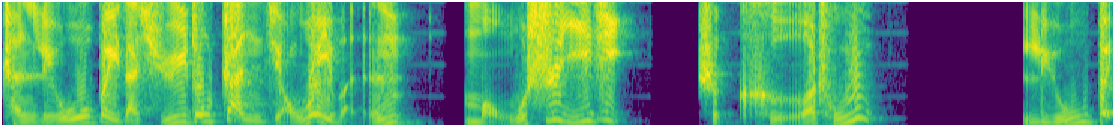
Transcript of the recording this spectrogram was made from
趁刘备在徐州站脚未稳，某施一计，是可除刘备。”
